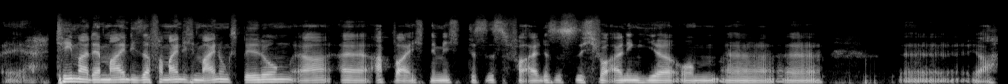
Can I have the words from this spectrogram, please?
äh, Thema der Mai dieser vermeintlichen Meinungsbildung ja, äh, abweicht, nämlich das ist vor allem, dass es sich vor allen Dingen hier um äh, äh, äh, ja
